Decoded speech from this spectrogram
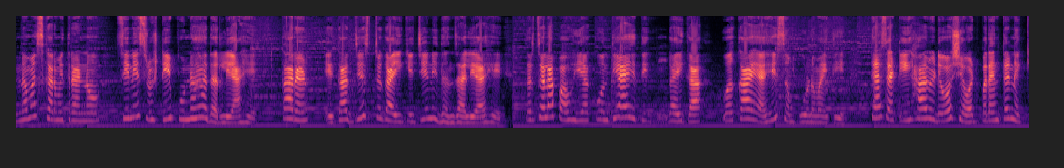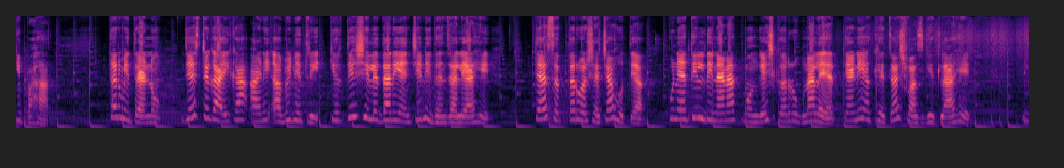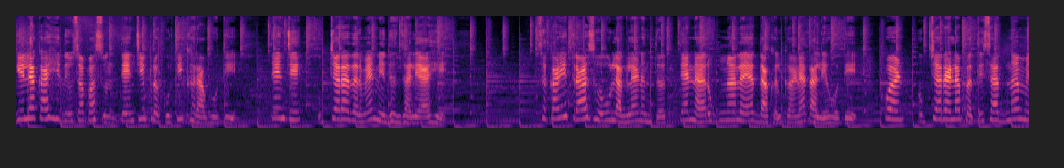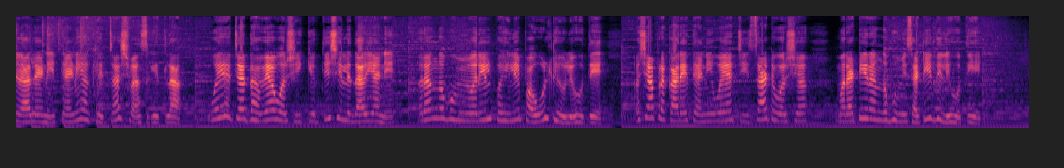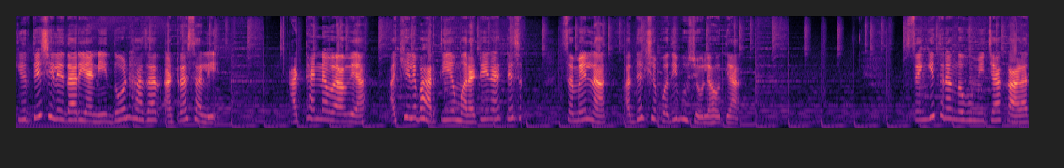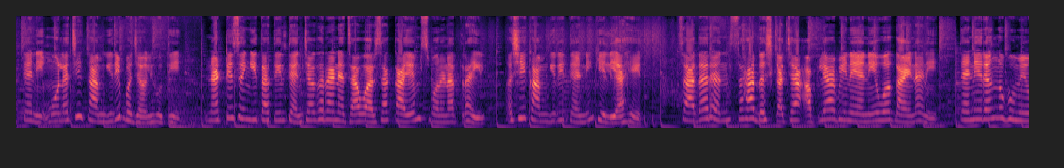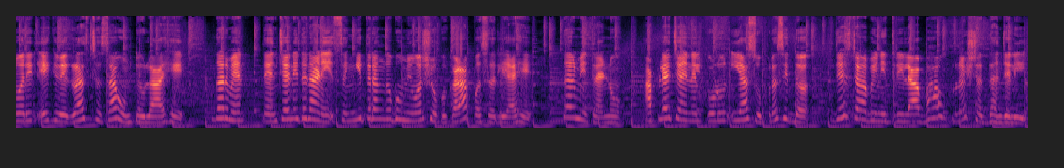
नमस्कार मित्रांनो सिनेसृष्टी पुन्हा हादरली आहे. कारण एका ज्येष्ठ गायिकेचे निधन झाले आहे. तर चला पाहूया कोणती आहे ती गायिका व काय आहे संपूर्ण माहिती. त्यासाठी हा व्हिडिओ शेवटपर्यंत नक्की पहा. तर मित्रांनो ज्येष्ठ गायिका आणि अभिनेत्री कीर्ती शिलेदार यांचे निधन झाले आहे. त्या सत्तर वर्षाच्या होत्या. पुण्यातील दीनानाथ मंगेशकर रुग्णालयात त्यांनी अखेरचा श्वास घेतला आहे. गेल्या काही दिवसापासून त्यांची प्रकृती खराब होती. त्यांचे उपचारादरम्यान निधन झाले आहे. सकाळी त्रास होऊ लागल्यानंतर त्यांना रुग्णालयात दाखल करण्यात आले होते. पण उपचाराला प्रतिसाद न मिळाल्याने त्यांनी अखेरचा श्वास घेतला. वयाच्या दहाव्या वर्षी कीर्ती शिलेदार याने रंगभूमीवरील पहिले पाऊल ठेवले होते. अशा प्रकारे त्यांनी वयाची साठ वर्ष मराठी रंगभूमीसाठी दिली होती. कीर्ती शिलेदार यांनी दोन हजार अठरा साली अठ्ठ्याण्णवाव्या अखिल भारतीय मराठी नाट्य स- संमेलनात अध्यक्षपदी भूषवल्या होत्या. संगीत रंगभूमीच्या काळात त्यांनी मोलाची कामगिरी बजावली होती. नाट्यसंगीतातील त्यांच्या घराण्याचा वारसा कायम स्मरणात राहील अशी कामगिरी त्यांनी केली आहे. साधारण सहा दशकाच्या आपल्या अभिनयाने व गायनाने त्यांनी रंगभूमीवरील एक वेगळाच ठसा उमटवला आहे. दरम्यान त्यांच्या निधनाने संगीत रंगभूमीवर शोककळा पसरली आहे. तर मित्रांनो आपल्या चॅनेलकडून या सुप्रसिद्ध ज्येष्ठ अभिनेत्रीला भावपूर्ण श्रद्धांजली.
